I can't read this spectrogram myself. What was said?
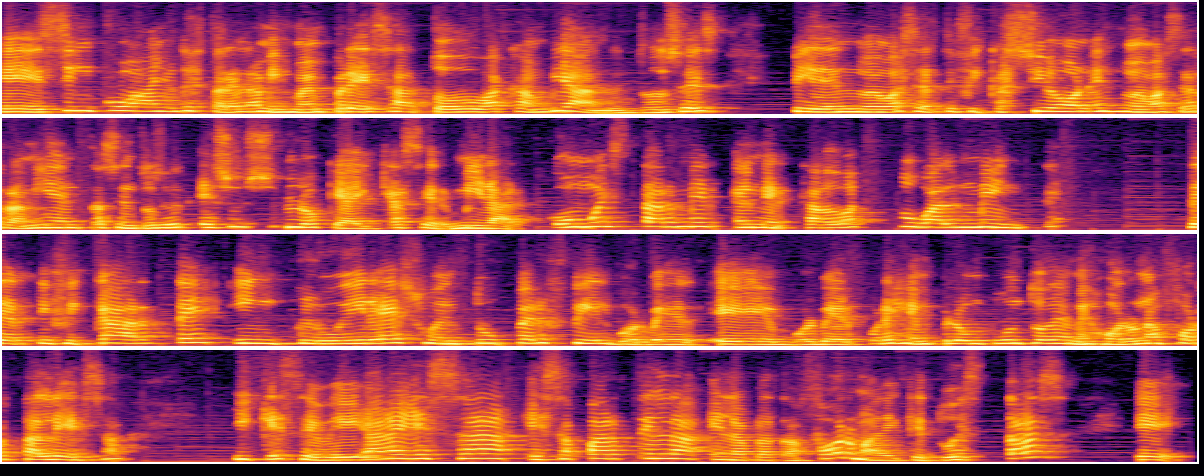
eh, cinco años de estar en la misma empresa, todo va cambiando. Entonces, piden nuevas certificaciones, nuevas herramientas. Entonces, eso es lo que hay que hacer, mirar cómo está el mercado actualmente, certificarte, incluir eso en tu perfil, volver, eh, volver por ejemplo, un punto de mejora, una fortaleza, y que se vea esa, esa parte en la, en la plataforma, de que tú estás eh,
